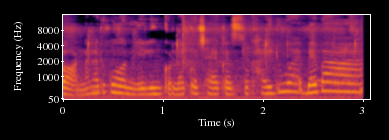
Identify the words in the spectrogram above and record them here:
ก่อนนะคะทุกคน อย่าลืมกดไลค์ กดแชร์ กด subscribe ด้วย บ๊ายบาย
